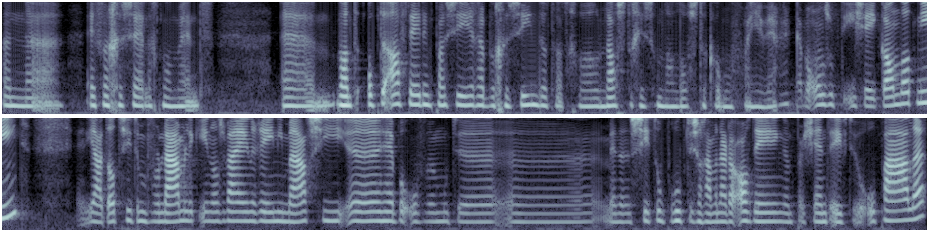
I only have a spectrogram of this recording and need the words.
een, even een gezellig moment. Ehm, want op de afdeling pauzeren hebben we gezien dat dat gewoon lastig is om dan los te komen van je werk. Bij ons op de IC kan dat niet. Ja, dat zit hem voornamelijk in als wij een reanimatie uh, hebben of we moeten uh, met een zitoproep. Dus dan gaan we naar de afdeling een patiënt eventueel ophalen.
